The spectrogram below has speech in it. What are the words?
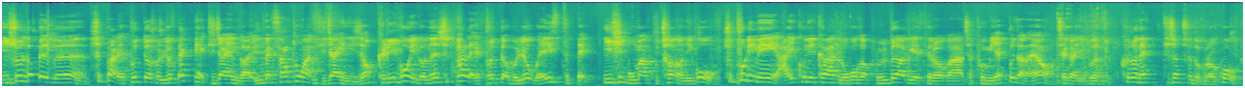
이 숄더백은 18FW 백팩 디자인과 일맥상통한 디자인이죠. 그리고 이거는 18FW 웨이스트백. 25만 9천원이고, 슈프림의 아이코닉한 로고가 볼드하게 들어간 제품이 예쁘잖아요. 제가 입은 크루넥 티셔츠도 그렇고,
